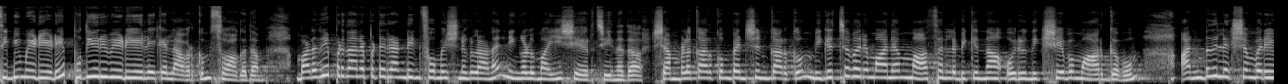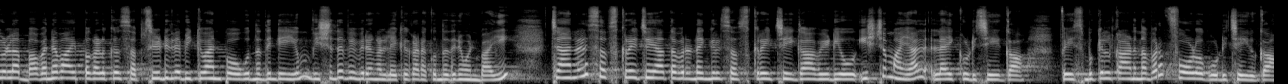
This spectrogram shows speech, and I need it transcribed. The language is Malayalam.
സി ബി മീഡിയയുടെ പുതിയൊരു വീഡിയോയിലേക്ക് എല്ലാവർക്കും സ്വാഗതം. വളരെ പ്രധാനപ്പെട്ട രണ്ട് ഇൻഫോർമേഷനുകളാണ് നിങ്ങളുമായി ഷെയർ ചെയ്യുന്നത്. ശമ്പളക്കാർക്കും പെൻഷൻകാർക്കും മികച്ച വരുമാനം മാസം ലഭിക്കുന്ന ഒരു നിക്ഷേപ മാർഗവും അൻപത് ലക്ഷം വരെയുള്ള ഭവന വായ്പകൾക്ക് സബ്സിഡി ലഭിക്കുവാൻ പോകുന്നതിന്റെയും വിശദ വിവരങ്ങളിലേക്ക് കടക്കുന്നതിന് മുൻപായി ചാനൽ സബ്സ്ക്രൈബ് ചെയ്യാത്തവരുണ്ടെങ്കിൽ സബ്സ്ക്രൈബ് ചെയ്യുക വീഡിയോ ഇഷ്ടമായാൽ ലൈക്ക് കൂടി ചെയ്യുക ഫേസ്ബുക്കിൽ കാണുന്നവർ ഫോളോ കൂടി ചെയ്യുക.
